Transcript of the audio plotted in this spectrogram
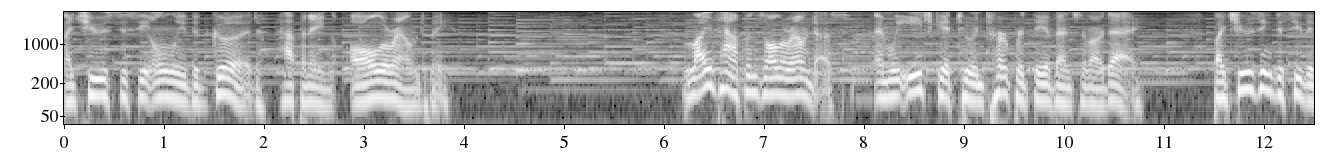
I choose to see only the good happening all around me. Life happens all around us, and we each get to interpret the events of our day. By choosing to see the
